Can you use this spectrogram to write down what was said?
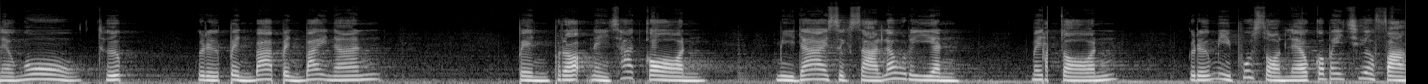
แล้วโง่ ทึบ หรือเป็นบ้าเป็นใบ้นั้น เป็นเพราะในชาติก่อน มีได้ศึกษาเล่าเรียน ไม่สอน หรือมีผู้สอนแล้วก็ไม่เชื่อฟัง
